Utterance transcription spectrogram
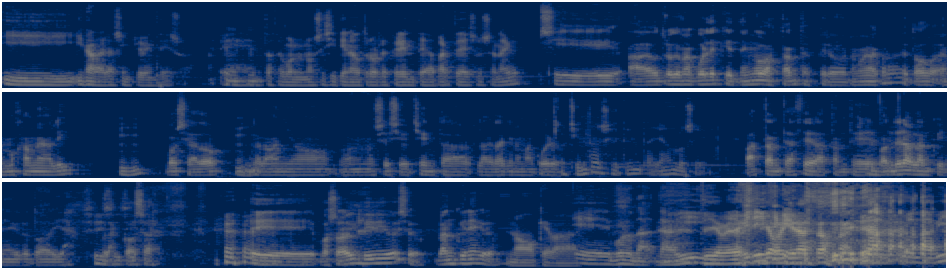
Y, y nada, era simplemente eso. Eh, entonces, bueno, no sé si tiene otro referente aparte de Schwarzenegger. Sí, a otro que me acuerdo es que tengo bastantes, pero no me voy a acordar de todos. Es Mohamed Ali, Ujú. boxeador de los años, bueno, no sé si 80, la verdad que no me acuerdo. 80 o 70, ya no lo sé. Bastante, hace bastante. Cuando era blanco y negro todavía, Sí, las sí, sí. cosas. Eh, ¿Vosotros habéis vivido eso? ¿Blanco y negro? No, que va. Eh, bueno, Da- David. Tío, pero David dice que que no estaba- Con David,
